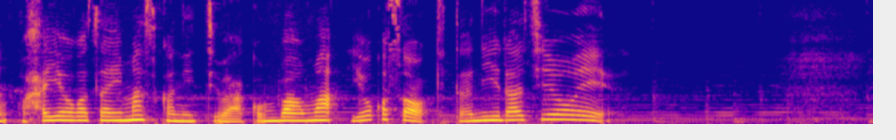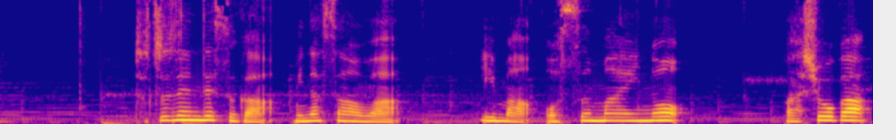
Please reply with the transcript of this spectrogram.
んおはようございます。こんにちは。こんばんは。ようこそ北にラジオへ。突然ですが皆さんは今お住まいの場所が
